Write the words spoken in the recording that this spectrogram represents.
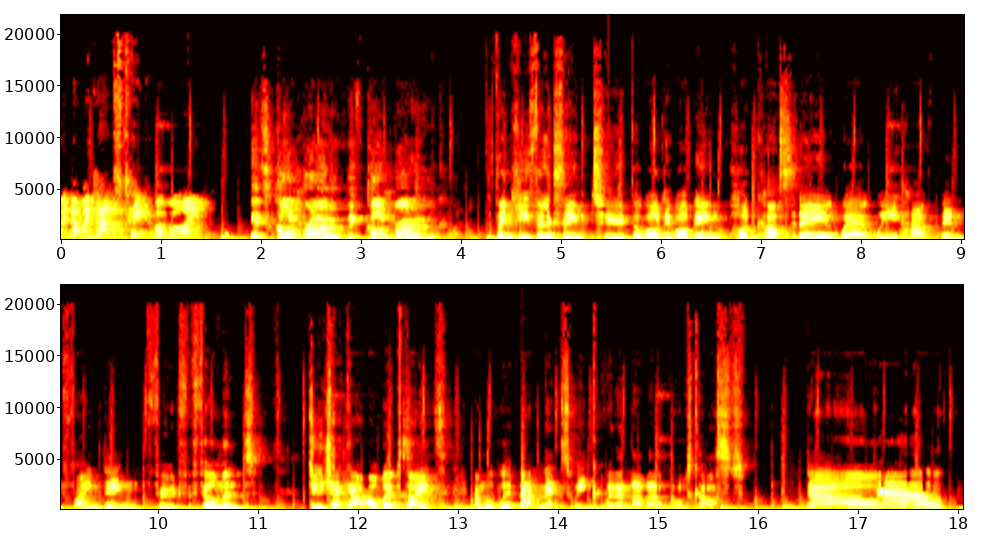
And now my dad's taken my wine. It's gone rogue. We've gone rogue. Thank you for listening to the Worldly Wellbeing podcast today, where we have been finding food fulfillment. Do check out our website, and we'll be back next week with another podcast. Ciao. Ciao.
